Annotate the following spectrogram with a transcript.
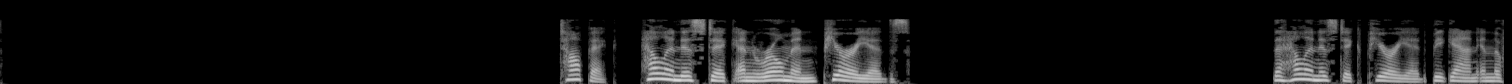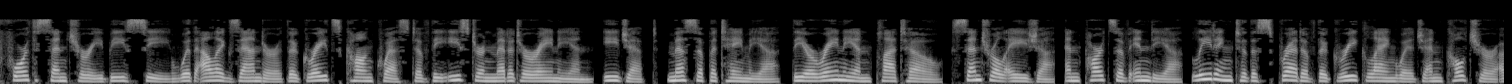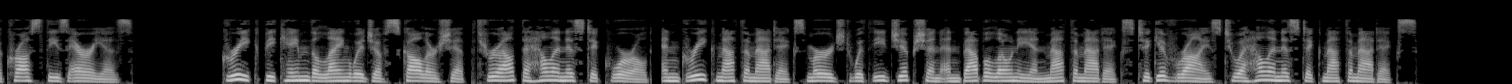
Topic: Hellenistic and Roman periods. The Hellenistic period began in the 4th century BC with Alexander the Great's conquest of the eastern Mediterranean, Egypt, Mesopotamia, the Iranian Plateau, Central Asia, and parts of India, leading to the spread of the Greek language and culture across these areas. Greek became the language of scholarship throughout the Hellenistic world, and Greek mathematics merged with Egyptian and Babylonian mathematics to give rise to a Hellenistic mathematics.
